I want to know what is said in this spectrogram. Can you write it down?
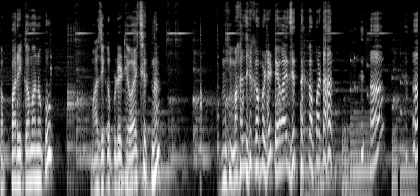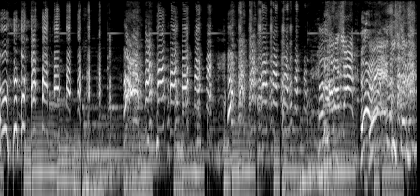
कप्पा रिकामा नको. माझे कपडे ठेवायचेत ना? माझे कपडे ठेवायचेत ना कपाटात? तू सर्किट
